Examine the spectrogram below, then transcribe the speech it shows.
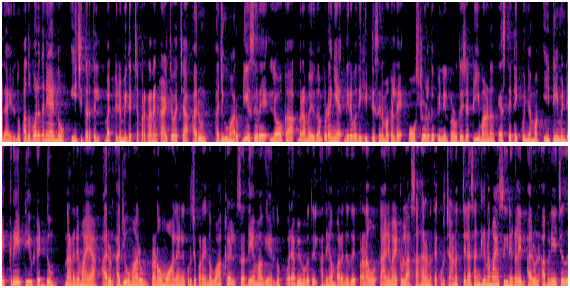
ഇതായിരുന്നു. അതുപോലെ തന്നെയായിരുന്നു ഈ ചിത്രത്തിൽ മറ്റൊരു മികച്ച പ്രകടനം കാഴ്ചവെച്ച അരുൺ അജികുമാറും. D S Irae Lokah Bramayugam തുടങ്ങിയ നിരവധി ഹിറ്റ് സിനിമകളുടെ പോസ്റ്ററുകൾക്ക് പിന്നിൽ പ്രവർത്തിച്ച ടീമാണ് എസ്തെറ്റിക് കുഞ്ഞമ്മ. ഈ ടീമിന്റെ ക്രിയേറ്റീവ് ഹെഡും നടനുമായ അരുൺ അജികുമാറും പ്രണവ് മോഹൻലാലിനെ കുറിച്ച് പറയുന്ന വാക്കുകൾ ശ്രദ്ധേയമാകുകയായിരുന്നു. ഒരഭിമുഖത്തിൽ അദ്ദേഹം പറഞ്ഞത് പ്രണവ് താനുമായിട്ടുള്ള സഹകരണത്തെക്കുറിച്ചാണ്. ചില സങ്കീർണമായ സീനുകളിൽ അരുൺ അഭിനയിച്ചത്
